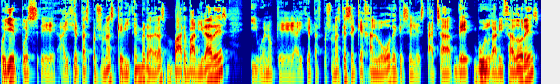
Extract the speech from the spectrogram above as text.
oye, pues eh, hay ciertas personas que dicen verdaderas barbaridades y bueno, que hay ciertas personas que se quejan luego de que se les tacha de vulgarizadores,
